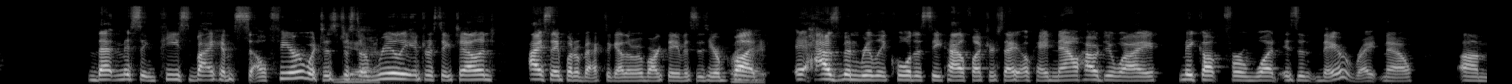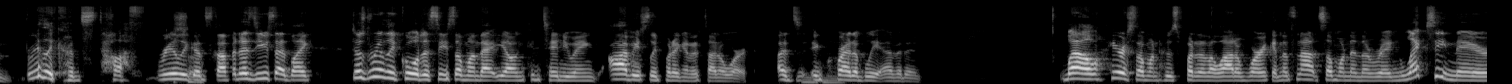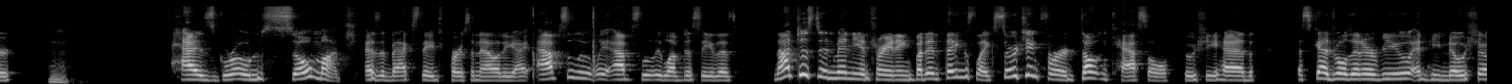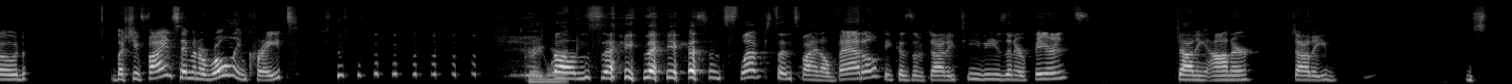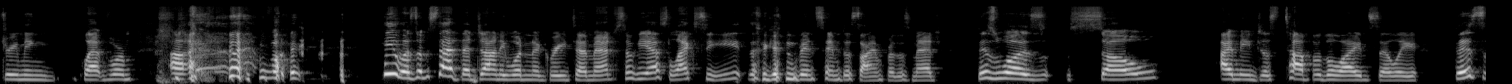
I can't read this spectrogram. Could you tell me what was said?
that missing piece by himself here, which is just yeah. a really interesting challenge. I say put them back together when Mark Davis is here, right. but it has been really cool to see Kyle Fletcher say, okay, now how do I make up for what isn't there right now? Um, really good stuff. Really so, good stuff. And as you said, like just really cool to see someone that young continuing, obviously putting in a ton of work. It's mm-hmm. incredibly evident. Well, here's someone who's put in a lot of work, and it's not someone in the ring. Lexi Nair mm. has grown so much as a backstage personality. I absolutely, absolutely love to see this, not just in minion training, but in things like searching for Dalton Castle, who she had a scheduled interview and he no showed. But she finds him in a rolling crate. Great work. Dalton saying that he hasn't slept since Final Battle because of Johnny TV's interference. Johnny Honor, Johnny streaming platform. Uh, but he was upset that Johnny wouldn't agree to a match. So he asked Lexi to convince him to sign for this match. This was so I mean, just top of the line silly. This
